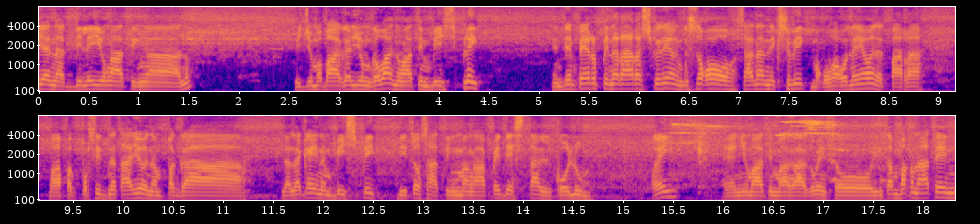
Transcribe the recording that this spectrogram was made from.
yan na-delay yung ating ah, ano, medyo mabagal yung gawa ng ating base plate. And then pero pinararush ko na yun. Gusto ko sana next week makuha ko na yun at para makapag-proceed na tayo ng pag ah, lalagay ng base plate dito sa ating mga pedestal column. Okay? Ayan yung ating mga gagawin. So yung tambak natin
